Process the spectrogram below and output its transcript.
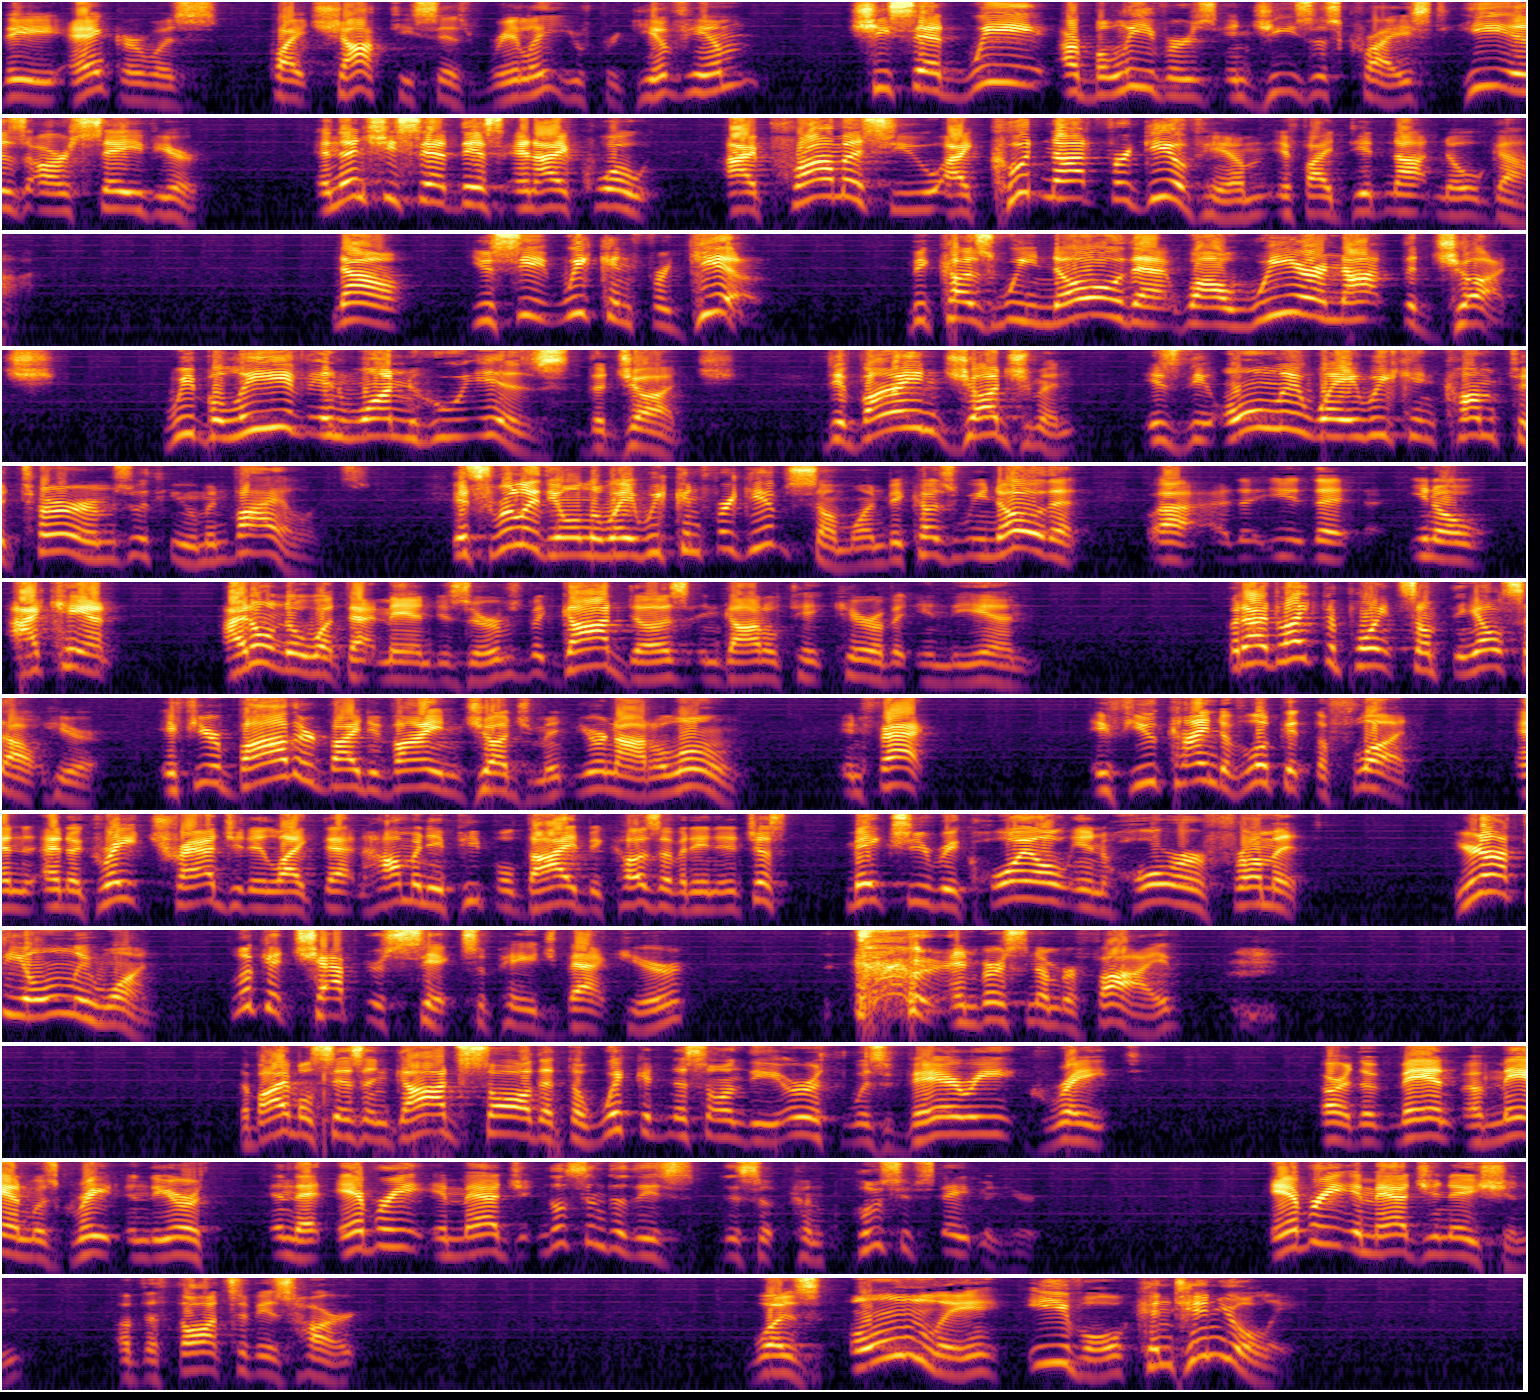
The anchor was quite shocked. He says, Really? You forgive him? She said, We are believers in Jesus Christ. He is our Savior. And then she said this, and I quote, I promise you, I could not forgive him if I did not know God. Now, you see, we can forgive because we know that while we are not the judge, we believe in one who is the judge. Divine judgment is the only way we can come to terms with human violence. It's really the only way we can forgive someone because we know that, uh, that you know, I can't I don't know what that man deserves, but God does, and God will take care of it in the end. But I'd like to point something else out here. If you're bothered by divine judgment, you're not alone. In fact, if you kind of look at the flood and, and a great tragedy like that and how many people died because of it, and it just makes you recoil in horror from it, you're not the only one. Look at chapter 6, a page back here, and verse number 5. The Bible says, And God saw that the wickedness on the earth was very great. Or the man of man was great in the earth, and that every imagine listen to this this conclusive statement here. Every imagination of the thoughts of his heart was only evil continually.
